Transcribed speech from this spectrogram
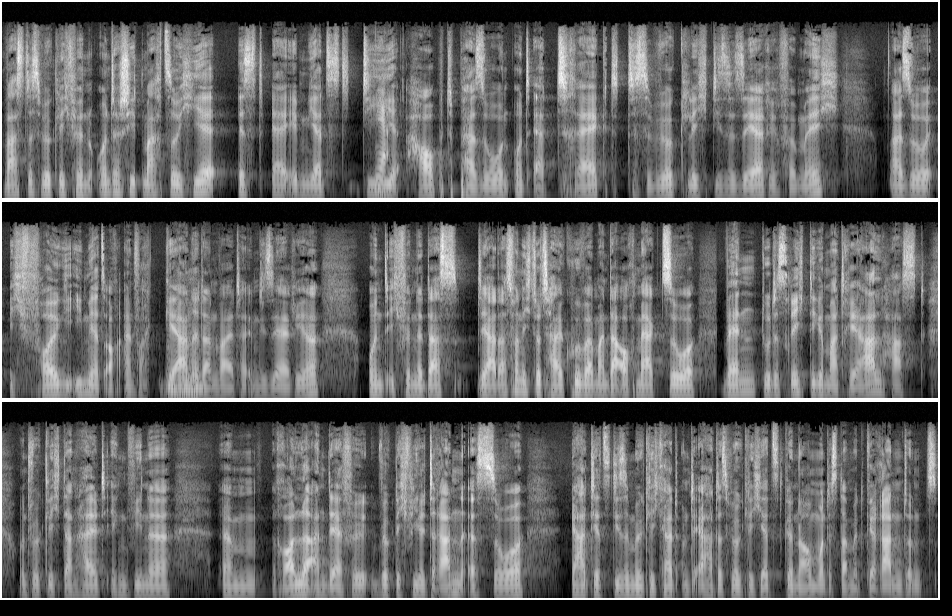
was das wirklich für einen Unterschied macht. So hier ist er eben jetzt die Ja. Hauptperson und er trägt das wirklich, diese Serie für mich. Also ich folge ihm jetzt auch einfach gerne dann weiter in die Serie. Und ich finde das, ja, das fand ich total cool, weil man da auch merkt, so, wenn du das richtige Material hast und wirklich dann halt irgendwie eine ähm, Rolle, an der für- wirklich viel dran ist, so, er hat jetzt diese Möglichkeit und er hat es wirklich jetzt genommen und ist damit gerannt und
